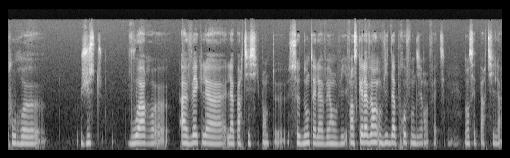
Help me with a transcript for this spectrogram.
pour juste voir avec la, participante euh, ce dont elle avait envie, enfin ce qu'elle avait envie d'approfondir en fait mhm. dans cette partie-là.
